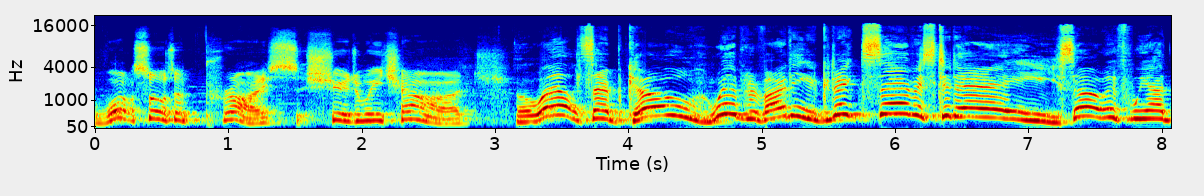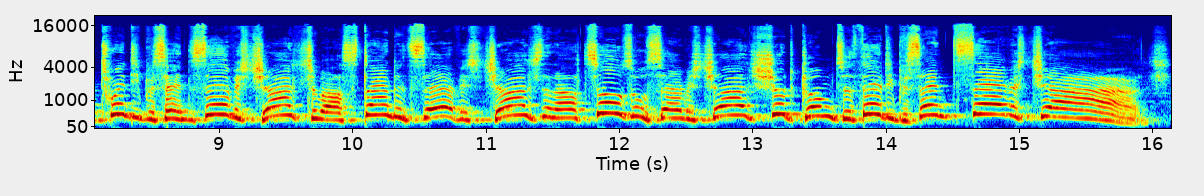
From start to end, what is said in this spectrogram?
what sort of price should we charge? Well, Seb Coe, we're providing a great service today. So if we add 20% service charge to our standard service charge, then our total service charge should come to 30% service charge.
